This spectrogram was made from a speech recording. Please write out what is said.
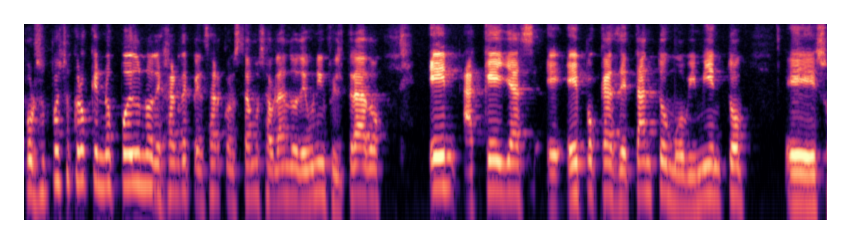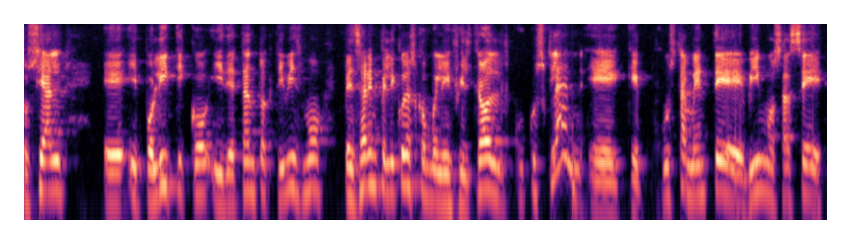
por supuesto, creo que no puede uno dejar de pensar cuando estamos hablando de un infiltrado en aquellas épocas de tanto movimiento social eh, y político y de tanto activismo, pensar en películas como El infiltrado del Ku Klux Klan, eh, que justamente vimos hace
